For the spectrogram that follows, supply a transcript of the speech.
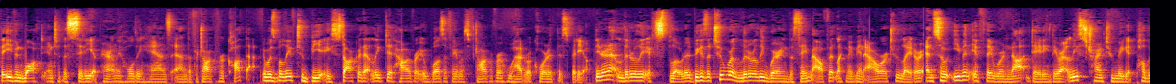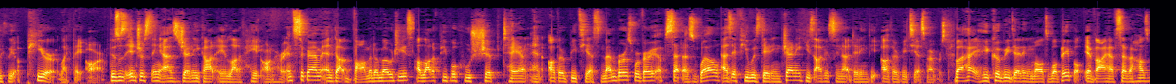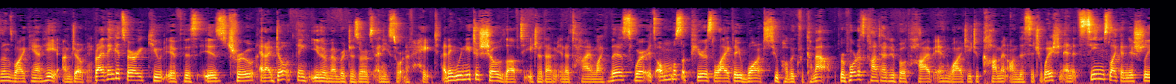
They even walked into the city apparently holding hands and the photographer caught that. It was believed to be a stalker that leaked it, however, it was a famous photographer who had recorded this video. The internet literally exploded because the two were literally wearing the same outfit like maybe an hour or two later, and so even if they were not dating, they were at least trying to make it publicly appear like they are. This was interesting as Jennie got a lot of hate on her Instagram and got vomit emojis. A lot of people who ship Taehyung and other BTS members were very upset as well, as if he was dating Jennie, he's obviously not dating the other BTS members. But hey, he could be dating multiple people. If I have seven husbands, why can't he? I'm joking. But I think it's very cute if this is true, and I don't think either member deserves any sort of hate. I think we need to show love to each of them in a time like this where it almost appears like they want to publicly come out. Reporters contacted both Hybe and YG to comment on this situation, and it seems like initially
